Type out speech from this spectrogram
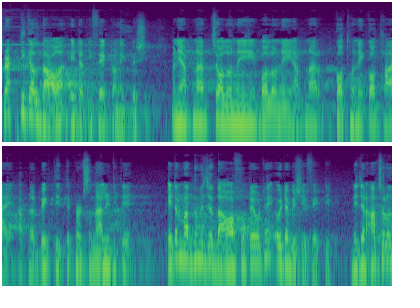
প্র্যাকটিক্যাল দাওয়া, এটার ইফেক্ট অনেক বেশি। মানে আপনার চলনে, বলনে, আপনার কথনে, কথায়, আপনার ব্যক্তিত্বে পার্সোনালিটিতে এটার মাধ্যমে যে দাওয়া ফুটে ওঠে, ওইটা বেশি ইফেক্টিভ নিজের আচরণ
